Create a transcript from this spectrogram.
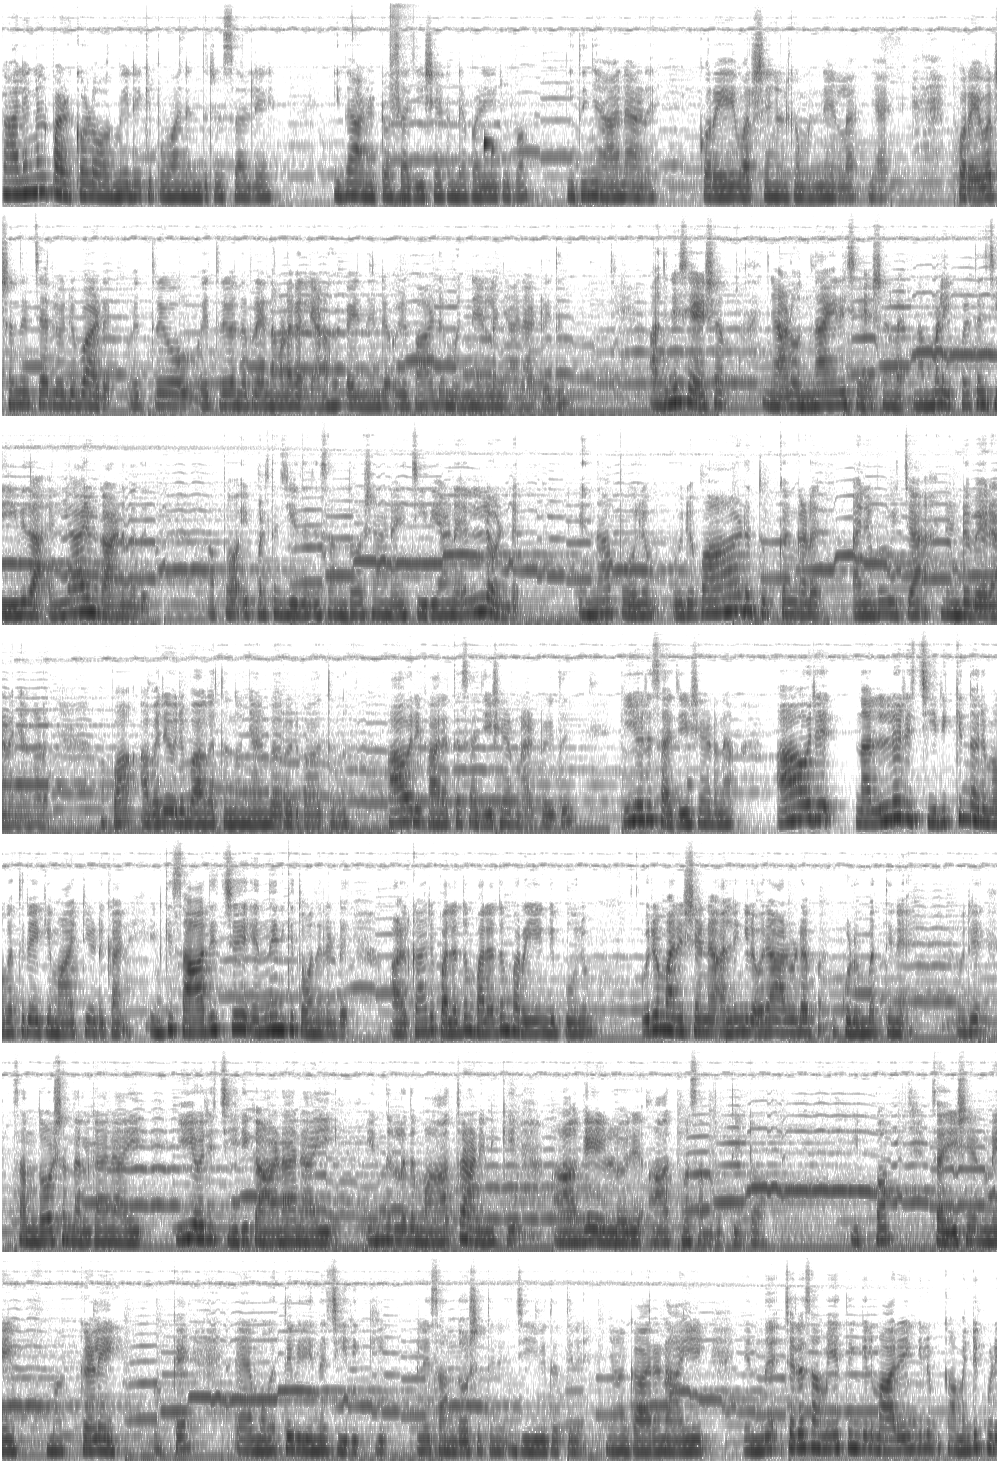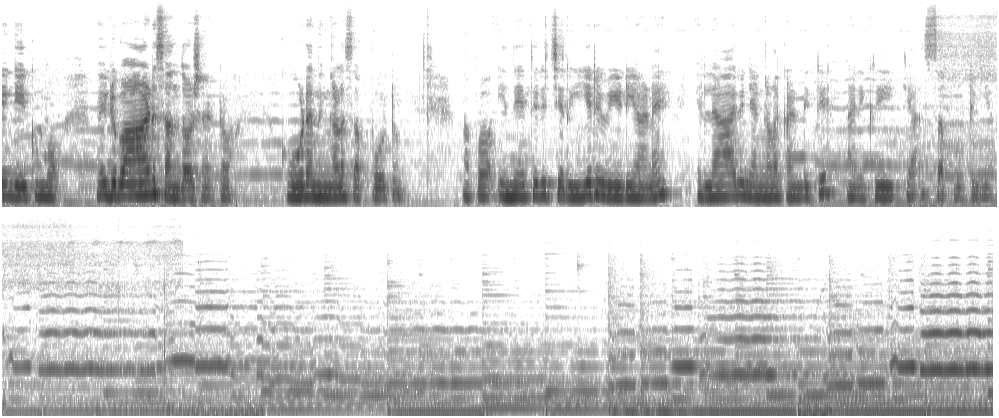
കാലങ്ങൾ പഴക്കമുള്ള ഓർമ്മയിലേക്ക് പോകാൻ എന്ത് രസമല്ലേ? ഇതാണ് കേട്ടോ സജീഷ് ഏട്ടന്റെ പഴയ രൂപം. ഇത് ഞാനാണ്. കുറേ വർഷങ്ങൾക്ക് മുന്നേ ഉള്ള ഞാൻ. കുറേ വർഷം എന്ന് വെച്ചാൽ ഒരുപാട്. എത്രയോ എത്രയോ എന്താ പറയുക നമ്മളെ കല്യാണമൊക്കെ കഴിയുന്നതിന്റെ ഒരുപാട് മുന്നേ ഉള്ള ഞാനാട്ടോ ഇത്. അതിനുശേഷം ഞാൾ ഒന്നായതിന് ശേഷമുള്ള നമ്മൾ ഇപ്പോഴത്തെ ജീവിതം എല്ലാവരും കാണുന്നത്. അപ്പോൾ ഇപ്പോഴത്തെ ജീവിതത്തിൽ സന്തോഷമാണ് ചിരിയാണ് എല്ലാം ഉണ്ട്. എന്നാൽ പോലും ഒരുപാട് ദുഃഖങ്ങൾ അനുഭവിച്ച രണ്ട് പേരാണ് ഞങ്ങൾ അപ്പോൾ അവർ ഒരു ഭാഗത്തു നിന്നും ഞാൻ വേറൊരു ഭാഗത്തുനിന്നും. ആ ഒരു കാലത്തെ സജീഷേടനാട്ടോ ഇത്. ഈ ഒരു സജീഷേടന ആ ഒരു നല്ലൊരു ചിരിക്കുന്ന ഒരു മുഖത്തിലേക്ക് മാറ്റിയെടുക്കാൻ എനിക്ക് സാധിച്ച് എന്ന് എനിക്ക് തോന്നലുണ്ട്. ആൾക്കാർ പലതും പലതും പറയുമെങ്കിൽ പോലും ഒരു മനുഷ്യന് അല്ലെങ്കിൽ ഒരാളുടെ കുടുംബത്തിന് ഒരു സന്തോഷം നൽകാനായി ഈ ഒരു ചിരി കാണാനായി എന്നുള്ളത് മാത്രമാണ് എനിക്ക് ആകെയുള്ളൊരു ആത്മസംതൃപ്തി കേട്ടോ ഇപ്പം സജീഷേട്ടനെയും മക്കളെയും ഒക്കെ മുഖത്ത് വിരിയുന്ന ചിരിക്ക് അല്ലെങ്കിൽ സന്തോഷത്തിന് ജീവിതത്തിന് ഞാൻ കാരണമായി എന്ന് ചില സമയത്തെങ്കിലും ആരെങ്കിലും കമന്റിൽ കൂടെയും കേൾക്കുമ്പോൾ ഒരുപാട് സന്തോഷം കേട്ടോ. കൂടെ നിങ്ങളെ സപ്പോർട്ടും അപ്പോൾ ഇന്നത്തെ ഒരു ചെറിയൊരു വീഡിയോ ആണ്. എല്ലാവരും ഞങ്ങളെ കണ്ടിട്ട് അനുഗ്രഹിക്കുക സപ്പോർട്ട് ചെയ്യുക.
